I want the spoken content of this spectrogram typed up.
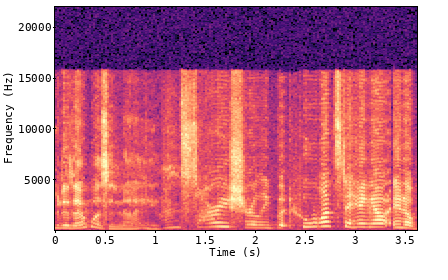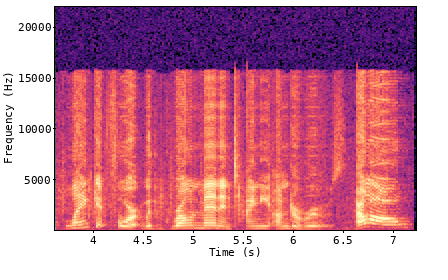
Britta, that wasn't nice. I'm sorry, Shirley, but who wants to hang out in a blanket fort with grown men in tiny underoos? Hello.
